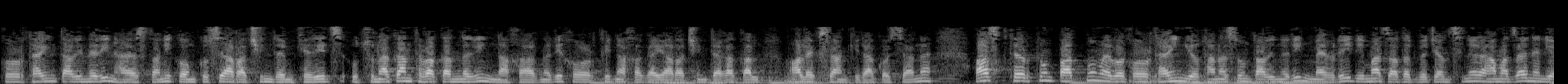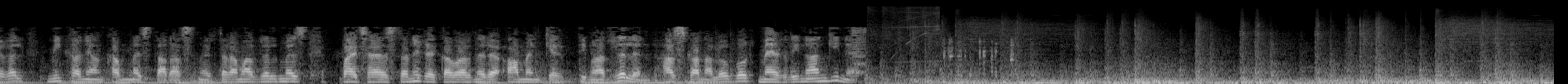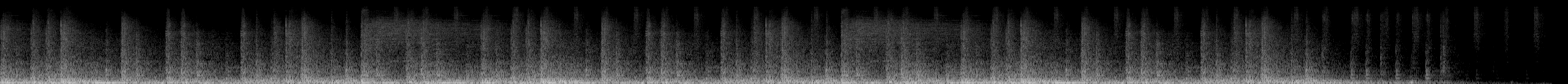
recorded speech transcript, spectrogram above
Խորհրդային տարիներին Հայաստանի Կոմկուսի առաջին դեմքերից 80-ական թվականներին նախարարների խորհրդի նախագահի առաջին տեղակալ Ալեքսան Կիրակոսյանը «Ազգ» թերթում պատմում է, որ խորհրդային 70 տարիներին Մեղրիի դիմաց ադրբեջանցիները համաձայն են եղել մի քանի անգամ մեծ տարածքներ տրամադրել մեզ, բայց Հայաստանի ղեկավարները ամեն կերպ դիմադրել են, հասկանալով, որ Մեղրին անգին է։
